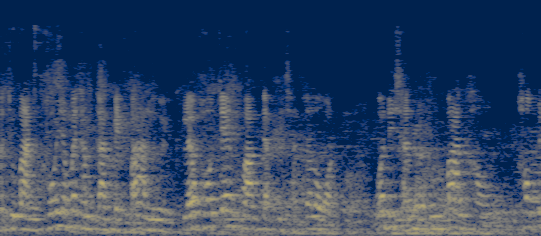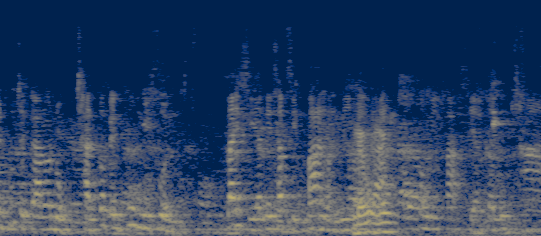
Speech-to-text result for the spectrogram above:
ปัจจุบันเขายังไม่ทำการแบ่งบ้านเลย แล้วเขาแจ้งความจับดิฉันตลอด ว่าดิฉันบุกรุกบ้านเขา เขาเป็นผู้จัดการมรดกฉันก็เป็นผู้มีส่วน ได้เสียในทรัพย์สินบ้านหลังนี้แล้วแล้วเขาก็มีปากเสียงกับลูกชา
